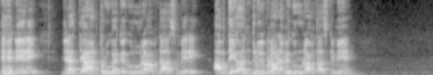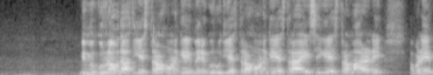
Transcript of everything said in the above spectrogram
ਤੇ ਨੇਰੇ ਜਿਹੜਾ ਧਿਆਨ ਧਰੂਗਾ ਕਿ ਗੁਰੂ ਰਾਮਦਾਸ ਮੇਰੇ, ਆਪਦੇ ਅੰਦਰੋਂ ਹੀ ਬਣਾਉਣਾ ਵੀ ਗੁਰੂ ਰਾਮਦਾਸ ਕਿਵੇਂ ਹੈ। ਵੀ ਮੈਂ ਗੁਰੂ ਰਾਮਦਾਸ ਜੀ ਇਸ ਤਰ੍ਹਾਂ ਹੋਣਗੇ, ਮੇਰੇ ਗੁਰੂ ਜੀ ਇਸ ਤਰ੍ਹਾਂ ਹੋਣਗੇ, ਇਸ ਤਰ੍ਹਾਂ ਆਏ ਸੀਗੇ, ਇਸ ਤਰ੍ਹਾਂ ਮਹਾਰਾਜ ਨੇ ਆਪਣੇ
